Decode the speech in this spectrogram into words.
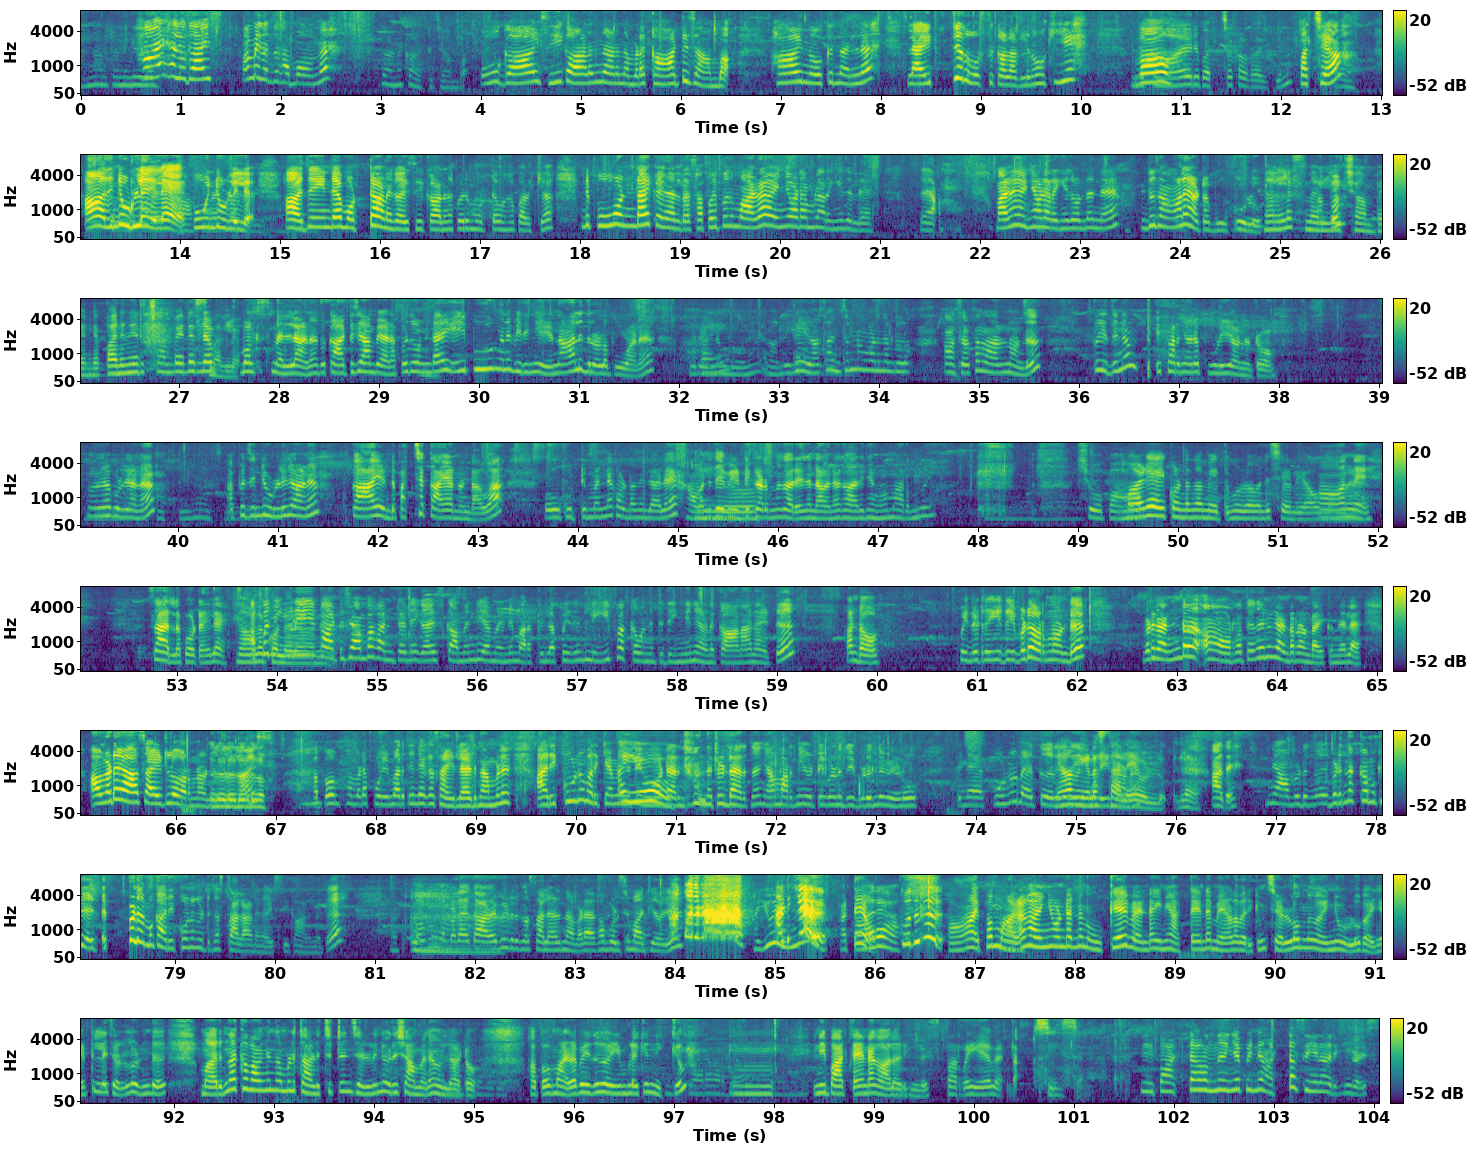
Hi hello guys അമ്മ ഇതെന്താ സംഭവം അമ്മ? ഇതാണ് കാട്ടുചാമ്പ ഓ ഗായ്സ് ഈ കാണുന്നതാണ് നമ്മുടെ കാട്ടു ചാമ്പ. ഹായ് നോക്ക് നല്ല ലൈറ്റ് റോസ് കളറിൽ നോക്കിയേ. വാ ഒരു പച്ച കളറായിരിക്കും പച്ചയാ? ആ അതിന്റെ ഉള്ളിലല്ലേ പൂവിന്റെ ഉള്ളിൽ. ആ ഇത് ഇതിന്റെ മുട്ടാണ് ഗൈസ് ഈ കാണുന്നത് അപ്പോൾ ഒരു മുട്ട നമുക്ക് പറിക്കാം. ഇതിന്റെ പൂ ഉണ്ടായി കഴിഞ്ഞാൽ രസം അപ്പോൾ ഇപ്പോൾ മഴ കഴിഞ്ഞോടെ നമ്മൾ ഇറങ്ങിയതല്ലേ? മഴ കഴിഞ്ഞോടെ ഇറങ്ങിയതുകൊണ്ട് തന്നെ ഇത് നാളെ ആട്ടോ പൂക്കുള്ളൂ. നല്ല സ്മെല്ല് ചാമ്പേന്റെ പനിനീർ ചാമ്പേന്റെ സ്മെല്ല് പോലത്തെ സ്മെല്ലാണ് അത് കാട്ടുചാമ്പയാണ് അപ്പോൾ ഇത് ഉണ്ടായി ഈ പൂ ഇങ്ങനെ വിരിഞ്ഞ് കഴിയും നാല് ഇതിലുള്ള പൂവാണ്. രണ്ട് മൂന്ന് നാല് ഇത് ഇതിനകത്ത് അഞ്ചെണ്ണം കാണുന്നുണ്ടല്ലോ. ആ ചിലപ്പോൾ നാലെണ്ണം ഉണ്ട് അപ്പോൾ ഇതിനും ഈ പറഞ്ഞ പോലെ പുളിയാണ് കേട്ടോ നല്ല പുളിയാണ്. അപ്പോൾ ഇതിന്റെ ഉള്ളിലാണ് കായുണ്ട് പച്ചക്കായാണ് ഉണ്ടാവുക. ഓ കുട്ടിമണ്ണെ കൊണ്ടുവന്നില്ലാലേ അവനത് വീട്ടിൽ കിടന്ന് കരയുന്നുണ്ട്. അവനെ കാര്യം ഞങ്ങൾ മറന്നുപോയി. ഷോപ്പാ മഴയായി കൊണ്ടുവന്ന മേത്ത് മുഴുവൻ ചെളിയാവും സാറല്ല സാരല്ല പോട്ടെ അല്ലേ? കാട്ടുചാമ്പ കണ്ടിട്ടുണ്ടെങ്കിൽ ഗൈസ് കമന്റ് ചെയ്യാൻ വേണ്ടി മറക്കില്ല. അപ്പൊ ഇതിന്റെ ലീഫ് ഒക്കെ വന്നിട്ട് ഇത് ഇങ്ങനെയാണ് കാണാനായിട്ട്. കണ്ടോ? പിന്നെ ട്രീ ഇത് ഇവിടെ ഒരെണ്ണമുണ്ട് ഇവിടെ രണ്ട് ആ ഒരെണ്ണത്തിൽ തന്നെ രണ്ടെണ്ണം ഉണ്ടായിരിക്കുന്നത് അല്ലേ? അവിടെ ആ സൈഡിൽ ഒരെണ്ണമുണ്ട്. അപ്പം നമ്മുടെ പുളിമരത്തിന്റെ ഒക്കെ സൈഡിലായിട്ട് നമ്മൾ അരിക്കൂണ് മറിക്കാൻ വേണ്ടി ഇങ്ങോട്ടായിരുന്നു വന്നിട്ടുണ്ടായിരുന്നു. ഞാൻ മറിഞ്ഞു കിട്ടി വീണത് ഇവിടുന്ന് വീണു. പിന്നെ പുഴു മേത്ത് കയറി ഉള്ളൂ അല്ലേ? അതെ. പിന്നെ അവിടുന്ന് ഇവിടുന്നൊക്കെ നമുക്ക് എപ്പോഴും നമുക്ക് അരിക്കോണ് കിട്ടുന്ന സ്ഥലമാണ് കഴിച്ച് കാണുന്നത്. അപ്പം നമ്മുടെ താഴെ വീടുന്ന സ്ഥലമായിരുന്നു. അവിടെ ആകെ പൊളിച്ച് മാറ്റിയവര്. അയ്യോ? അട്ടയോ? കൊതുക്! ആ ഇപ്പൊ മഴ കഴിഞ്ഞുകൊണ്ട് തന്നെ നോക്കേ വേണ്ട. ഇനി അട്ടേന്റെ മേള വരയ്ക്കും. ചെള്ളൊന്ന് കഴിഞ്ഞുള്ളൂ കഴിഞ്ഞിട്ടില്ല ചെള്ളുണ്ട്. മരുന്നൊക്കെ വാങ്ങി നമ്മൾ തളിച്ചിട്ടും ചെള്ളിന് ഒരു ശമനവും ഇല്ല കേട്ടോ. അപ്പോൾ മഴ പെയ്ത് കഴിയുമ്പോഴേക്കും നിൽക്കും ഇനിയിപ്പോ അട്ടേന്റെ കാലമായിരിക്കും പറയേ വേണ്ട. സീസൺ ഇനിയിപ്പോൾ അട്ട വന്നു കഴിഞ്ഞാൽ പിന്നെ അട്ട സീനായിരിക്കും ഗൈസ്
